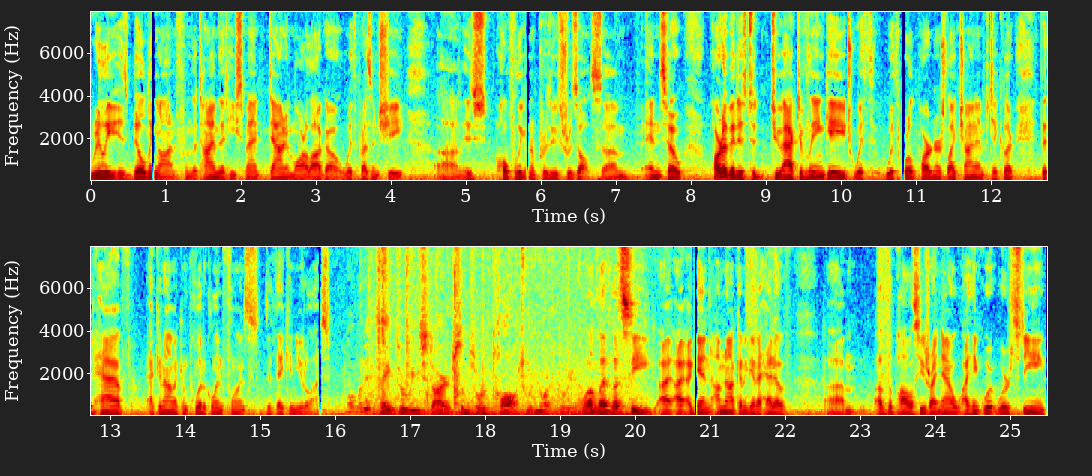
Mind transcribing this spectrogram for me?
really is building on from the time that he spent down in Mar-a-Lago with President Xi uh, is hopefully going to produce results. Um, and so part of it is to, to actively engage with, with world partners like China in particular that have economic and political influence that they can utilize. What would it take to restart some sort of talks with North Korea? Well, let, let's see. I, I, again, I'm not going to get ahead of um, of the policies right now. I think we're, we're seeing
